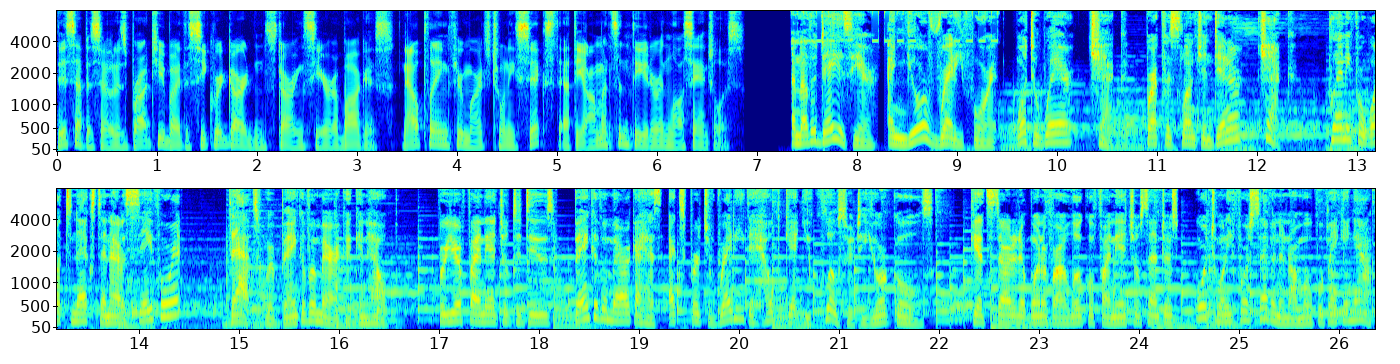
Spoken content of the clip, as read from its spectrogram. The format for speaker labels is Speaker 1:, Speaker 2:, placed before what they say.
Speaker 1: This episode is brought to you by The Secret Garden, starring Sierra Boggess, now playing through March 26th at the Ahmanson Theater in Los Angeles.
Speaker 2: Another day is here, and you're ready for it. What to wear? Check. Breakfast, lunch, and dinner? Check. Planning for what's next and how to save for it? That's where Bank of America can help. For your financial to-dos, Bank of America has experts ready to help get you closer to your goals. Get started at one of our local financial centers or 24-7 in our mobile banking app.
